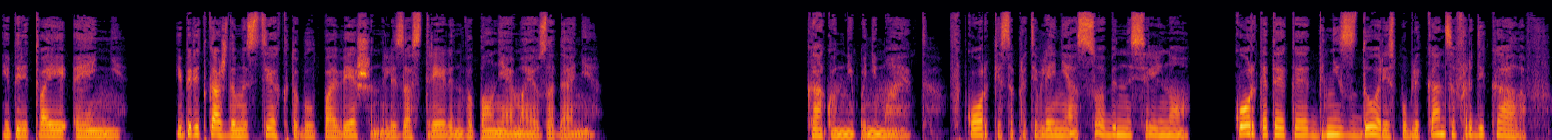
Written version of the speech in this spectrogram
и перед твоей Энни и перед каждым из тех, кто был повешен или застрелен, выполняя мое задание. Как он не понимает, в Корке сопротивление особенно сильно. Корк — это такое гнездо республиканцев-радикалов.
